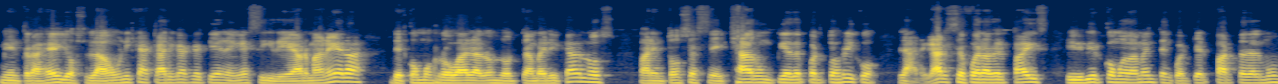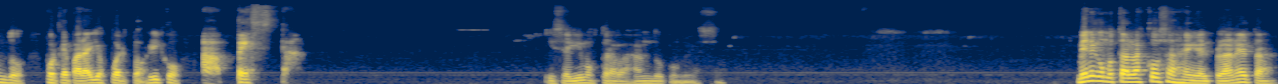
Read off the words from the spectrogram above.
mientras ellos la única carga que tienen es idear manera de cómo robar a los norteamericanos para entonces echar un pie de Puerto Rico, largarse fuera del país y vivir cómodamente en cualquier parte del mundo, porque para ellos Puerto Rico apesta y seguimos trabajando con eso. Miren cómo están las cosas en el planeta,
